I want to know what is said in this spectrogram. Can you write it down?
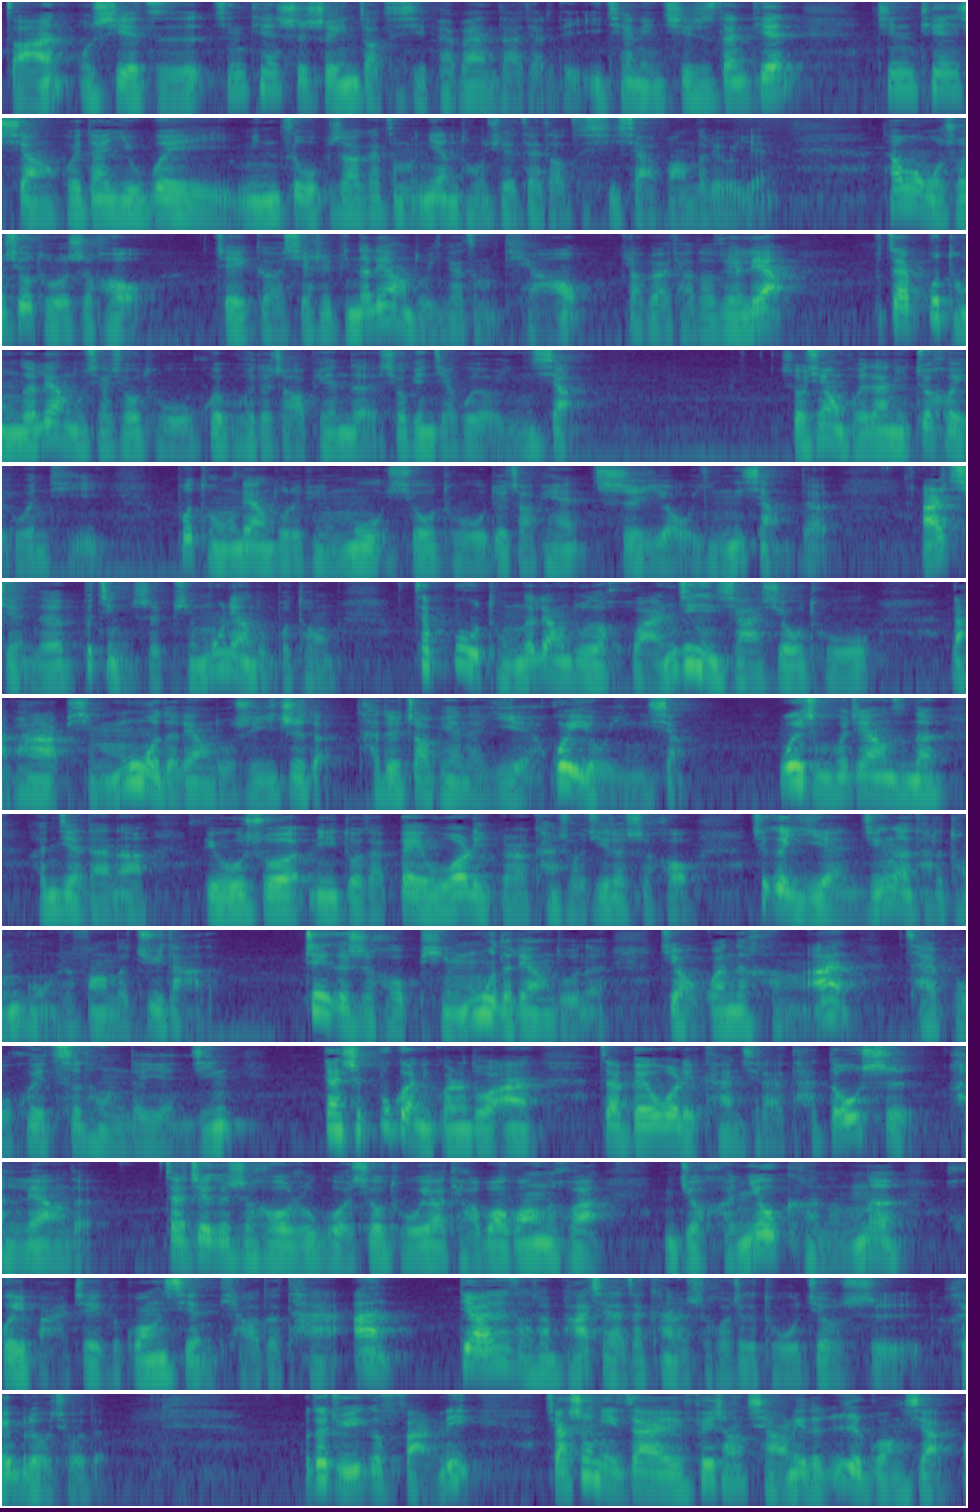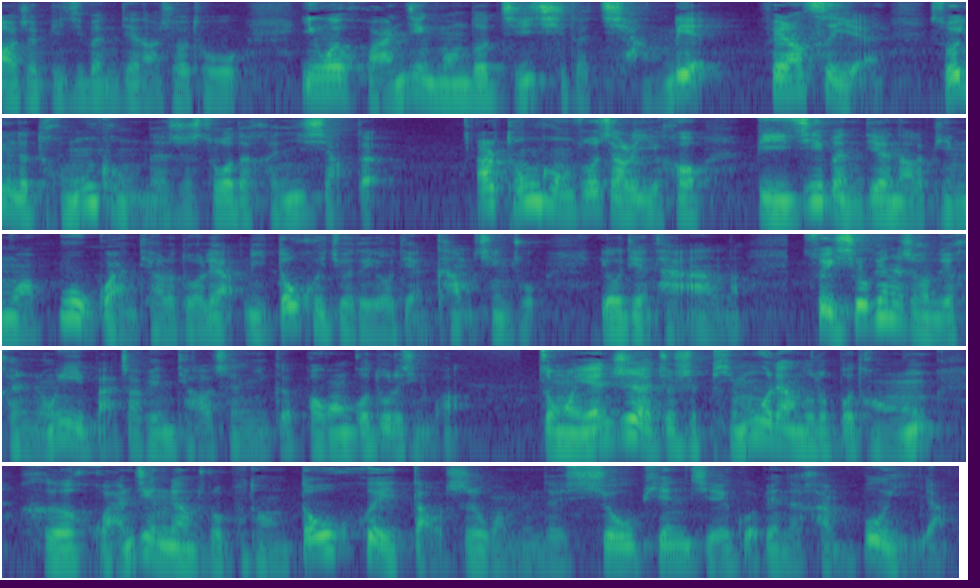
早安，我是叶子，今天是摄影早自习陪伴大家的第一千零七十三天。今天想回答一位名字我不知道该怎么念的同学在早自习下方的留言。他问我说，修图的时候，这个显示屏的亮度应该怎么调？要不要调到最亮？在不同的亮度下修图，会不会对照片的修片结果有影响？首先，我回答你最后一个问题：不同亮度的屏幕修图对照片是有影响的。而且呢，不仅是屏幕亮度不同，在不同的亮度的环境下修图，哪怕屏幕的亮度是一致的，它对照片呢也会有影响。为什么会这样子呢？很简单啊，比如说你躲在被窝里边看手机的时候，这个眼睛呢，它的瞳孔是放的巨大的，这个时候屏幕的亮度呢就要关得很暗，才不会刺痛你的眼睛。但是不管你关得多暗，在被窝里看起来它都是很亮的。在这个时候，如果修图要调曝光的话，你就很有可能呢会把这个光线调得太暗。第二天早上爬起来再看的时候，这个图就是黑不溜秋的。我再举一个反例，假设你在非常强烈的日光下抱着笔记本电脑修图，因为环境光都极其的强烈，非常刺眼，所以你的瞳孔呢是缩得很小的。而瞳孔缩小了以后，笔记本电脑的屏幕啊，不管调得多亮，你都会觉得有点看不清楚，有点太暗了。所以修片的时候，你就很容易把照片调成一个曝光过度的情况。总而言之啊，就是屏幕亮度的不同和环境亮度的不同，都会导致我们的修片结果变得很不一样。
